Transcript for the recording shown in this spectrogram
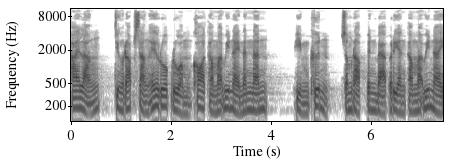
ภายหลังจึงรับสั่งให้รวบรวมข้อธรรมวินัยนั้น ๆ พิมพ์ขึ้นสำหรับเป็นแบบเรียนธรรมวินัย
